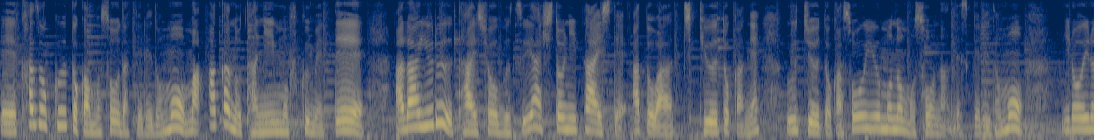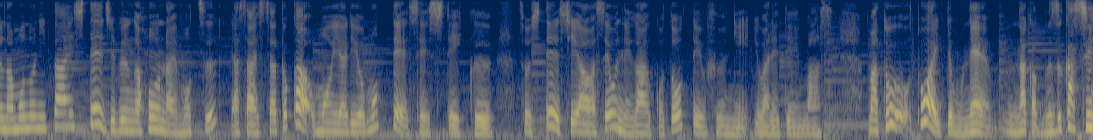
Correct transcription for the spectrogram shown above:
えー、家族とかもそうだけれども、まあ、赤の他人も含めてあらゆる対象物や人に対してあとは地球とかね宇宙とかそういうものもそうなんですけれどもいろいろなものに対して自分が本来持つ優しさとか思いやりを持って接していくそして幸せを願うことっていうふうに言われています。まあ、ととは言ってもねなんか難しい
